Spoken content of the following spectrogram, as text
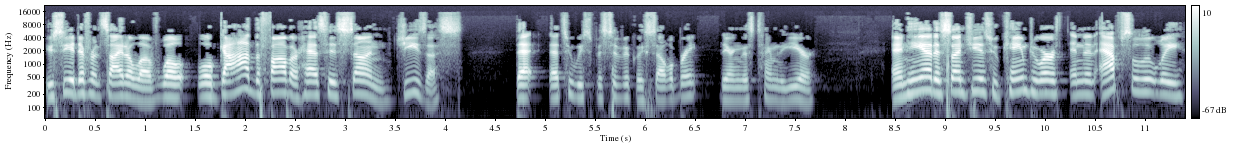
you see a different side of love. Well, well God the Father has his son, Jesus. That, that's who we specifically celebrate during this time of the year. And he had his son Jesus who came to earth in an absolutely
